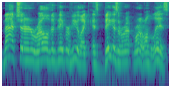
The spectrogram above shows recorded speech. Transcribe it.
match and an irrelevant pay per view. Like as big as a Ro- Royal Rumble is,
